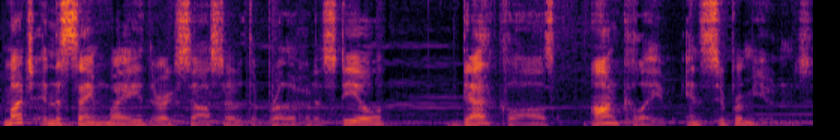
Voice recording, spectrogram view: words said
much in the same way they're exhausted of the Brotherhood of Steel, Deathclaws, Enclave, and Super Mutants.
